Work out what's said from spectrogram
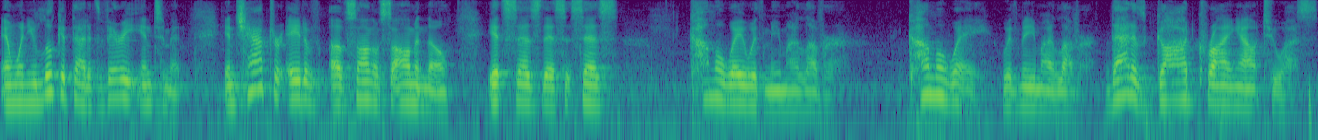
And when you look at that, it's very intimate. In chapter 8 of, of Song of Solomon, though, it says this it says, Come away with me, my lover. Come away with me, my lover. That is God crying out to us.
